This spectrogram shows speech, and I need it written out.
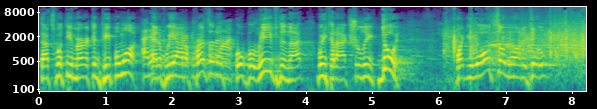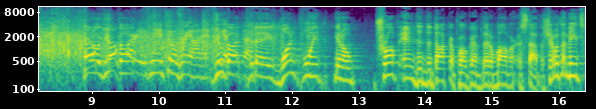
That's what the American people want. And if we had a American president who believed in that, we could actually do it. What you also want to do, you know, you both got parties need to agree on it. you got today one point, you know, Trump ended the DACA program that Obama established. You know what that means?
